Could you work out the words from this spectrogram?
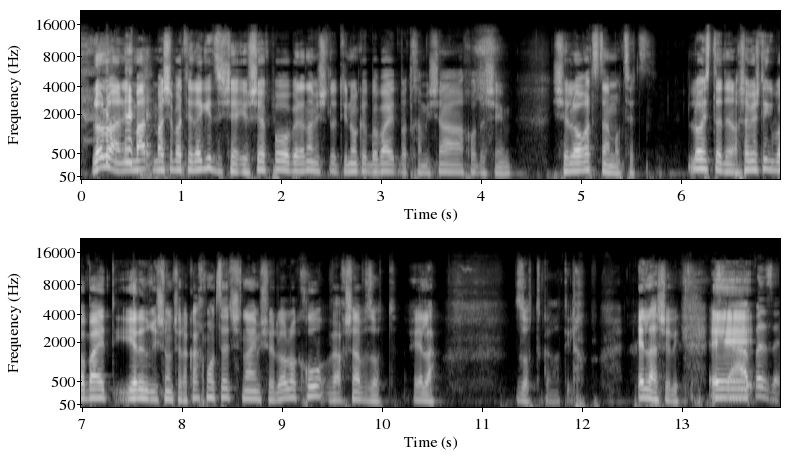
לא, לא, אני, מה, מה שבאתי להגיד זה שיושב פה בן אדם, יש לו תינוקת בבית בת חמישה חודשים, שלא רצתה מוצץ. לא הסתדר. עכשיו יש לי בבית ילד ראשון שלקח מוצץ, שניים שלא לקחו, ועכשיו זאת, אלה. זאת קראתי לה. אלה שלי. זה אה, אבא זה,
